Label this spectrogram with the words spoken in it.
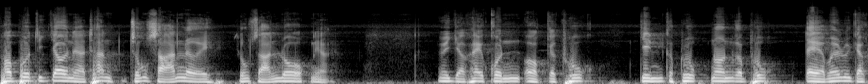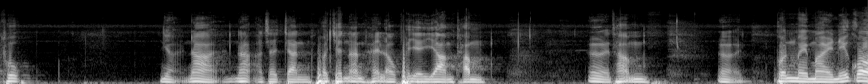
พอพระพุทธเจ้าเนี่ยท่านสงสารเลย สงสารโลกเนี่ยไม่อยากให้คนออกจากทุกข์กินกับทุกข์นอนกับทุกข์แต่ไม่รู้จักทุกข์ เนี่ยน่าน่าอัศจรรย์เพราะฉะนั้นให้เราพยายามทำเออทำเออคนใหม่ ๆ นี้ก็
